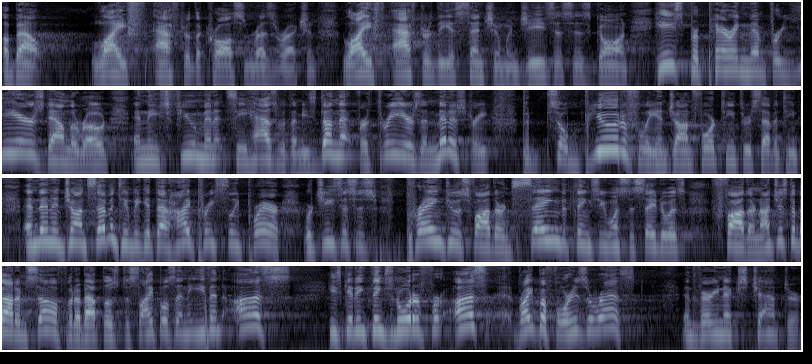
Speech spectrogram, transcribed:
about life after the cross and resurrection, life after the ascension when Jesus is gone. He's preparing them for years down the road in these few minutes he has with them. He's done that for three years in ministry, but so beautifully in John 14 through 17. And then in John 17, we get that high priestly prayer where Jesus is praying to his Father and saying the things he wants to say to his Father, not just about himself, but about those disciples and even us. He's getting things in order for us right before his arrest in the very next chapter.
